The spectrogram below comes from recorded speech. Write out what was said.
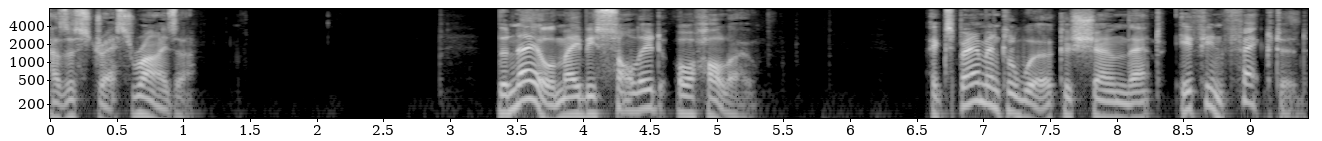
as a stress riser. The nail may be solid or hollow. Experimental work has shown that, if infected,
